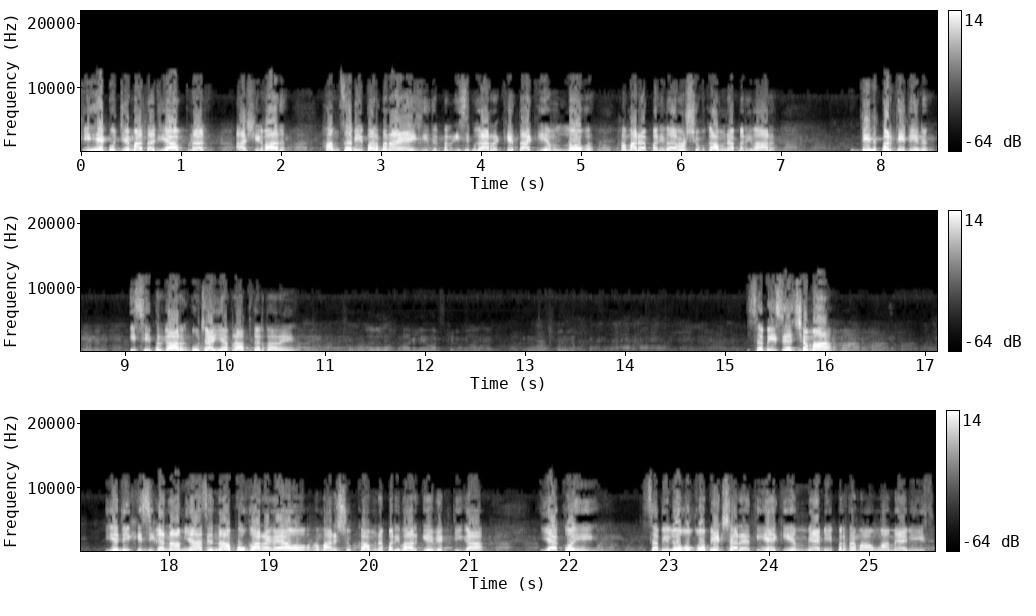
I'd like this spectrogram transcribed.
कि हे पूज्य माता जी आप अपना आशीर्वाद हम सभी पर बनाए इसी पर, इसी प्रकार रखे ताकि हम लोग हमारा परिवार और शुभकामना परिवार दिन प्रतिदिन इसी प्रकार ऊंचाइयाँ प्राप्त करता रहे। सभी से क्षमा। यदि किसी का नाम यहाँ से ना पुकारा गया हो हमारे शुभकामना परिवार के व्यक्ति का या कोई सभी लोगों को अपेक्षा रहती है कि मैं भी प्रथम आऊँगा, मैं भी इस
